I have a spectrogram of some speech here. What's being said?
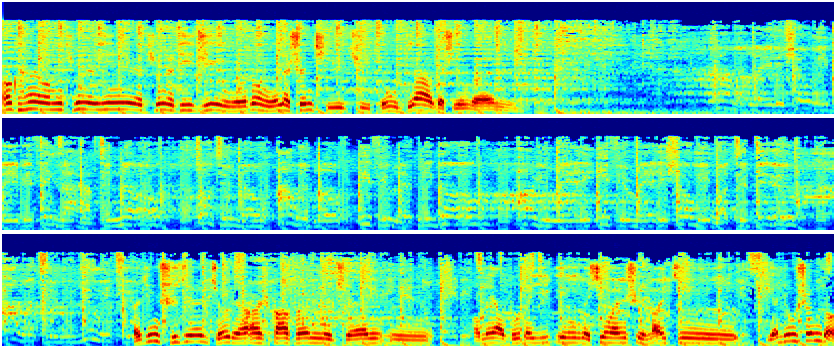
OK，我们听着音乐，听着 DJ，扭动您的身体，去读第二个新闻。北京时间九点二十八分，目前，嗯，我们要读的一另一个新闻是来自研究生的，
